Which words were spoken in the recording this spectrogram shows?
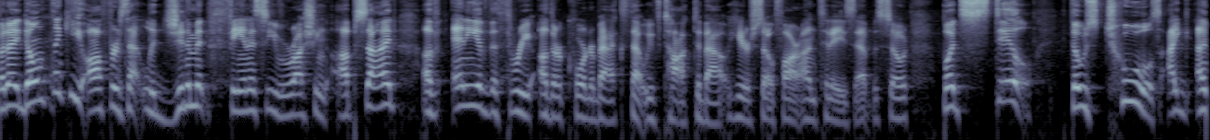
but I don't think he offers that legitimate fantasy rushing upside of any of the three other quarterbacks that we've talked about here so far on today's episode. But still, those tools, I, I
